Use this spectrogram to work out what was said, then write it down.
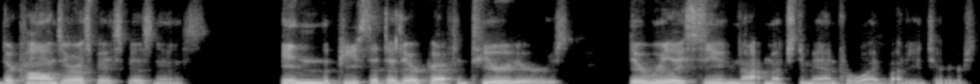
the Collins Aerospace business, in the piece that does aircraft interiors, they're really seeing not much demand for wide body interiors.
